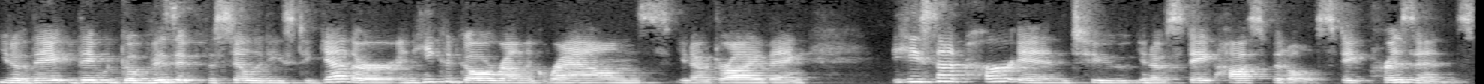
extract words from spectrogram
you know they they would go visit facilities together, and he could go around the grounds, you know, driving. He sent her in to you know state hospitals, state prisons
